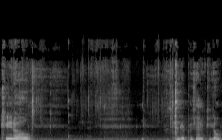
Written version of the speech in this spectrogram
Keto. 100% keto.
